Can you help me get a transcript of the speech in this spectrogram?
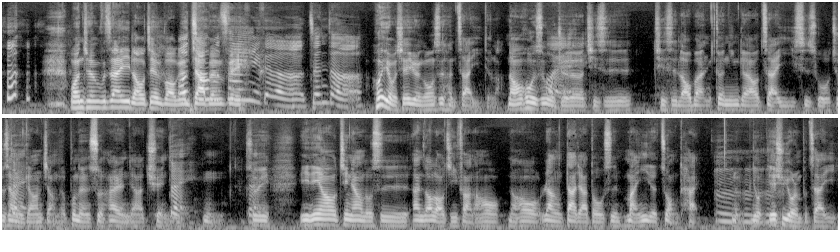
完全不在意劳健保跟加班费。在意的，真的。会有些员工是很在意的啦，然后或者是我觉得其实。其实老板更应该要在意，是说，就像你刚刚讲的，不能损害人家的权益。对，嗯，所以一定要尽量都是按照劳基法，然后，然后让大家都是满意的状态。嗯，嗯，有，也许有人不在意，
